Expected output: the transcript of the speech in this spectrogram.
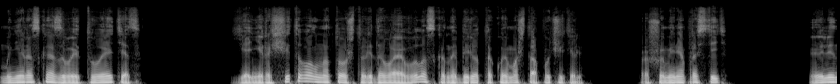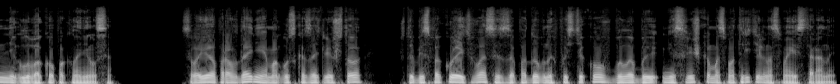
мне рассказывает твой отец. Я не рассчитывал на то, что рядовая вылазка наберет такой масштаб, учитель. Прошу меня простить. Эллен неглубоко поклонился. свое оправдание могу сказать лишь то, что беспокоить вас из-за подобных пустяков было бы не слишком осмотрительно с моей стороны.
